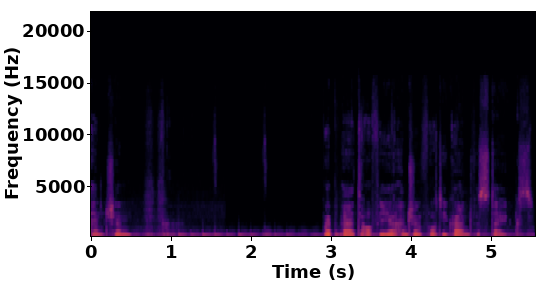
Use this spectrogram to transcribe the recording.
Tension. We're prepared to offer you 140 grand for Stokes.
